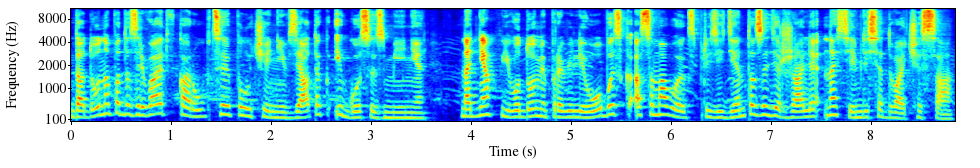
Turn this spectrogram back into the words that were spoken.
Дадона подозревают в коррупции, получении взяток и госизмене. На днях в его доме провели обыск, а самого экс-президента задержали на 72 часа.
